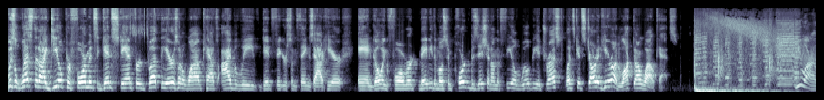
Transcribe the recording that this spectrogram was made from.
was a less than ideal performance against Stanford, but the Arizona Wildcats, I believe, did figure some things out here. And going forward, maybe the most important position on the field will be addressed. Let's get started here on Locked On Wildcats. You are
